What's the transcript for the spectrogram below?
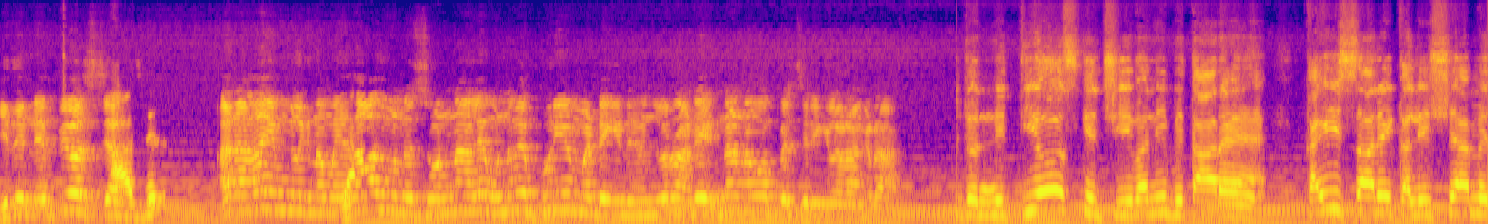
இது நெப்பியோஸ் church. आज அதனாலதான் இவங்களுக்கு நம்ம ஏதாவது ஒண்ணு சொன்னாலே ஒண்ணுமே புரிய மாட்டேங்குது சொல்றோம் அடே என்னென்னவோ பேசுறீங்களாங்கிறான் जो नित्योस के जीवन ही बिता रहे हैं कई सारे कलिसिया में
